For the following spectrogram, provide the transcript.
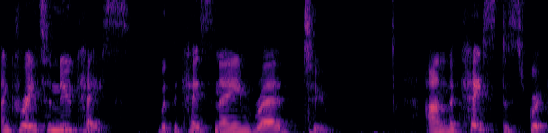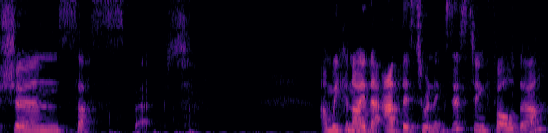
and create a new case with the case name red 2 and the case description suspect. And we can either add this to an existing folder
